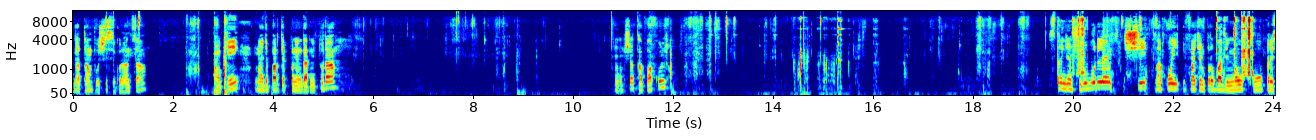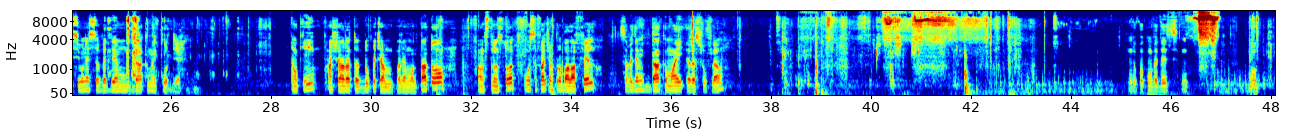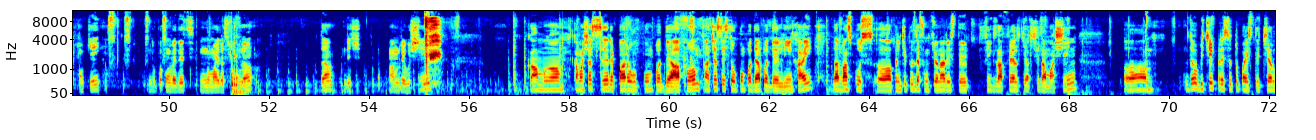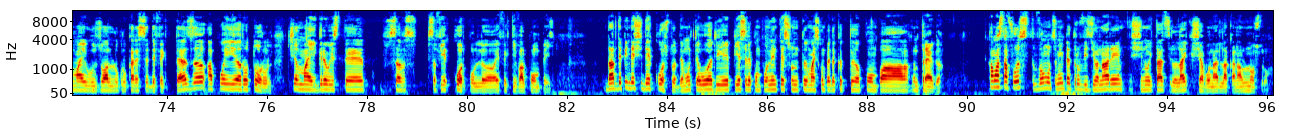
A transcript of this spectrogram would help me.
Gata, am pus și siguranța. Ok, mai departe punem garnitura. Așa, capacul. Strângem șuruburile și apoi facem proba din nou cu presiune să vedem dacă mai curge. Ok, așa arată după ce am remontat-o. Am strâns tot. O să facem proba la fel. Să vedem dacă mai răsuflă. După cum vedeți, ok, după cum vedeți, nu mai răsuflă. Da, deci am reușit. Cam, uh, cam așa se repară o pompă de apă. Aceasta este o pompă de apă de Linhai, dar v-am spus, uh, principiul de funcționare este fix la fel chiar și la mașini. Uh, de obicei presetupa este cel mai uzual lucru care se defectează, apoi rotorul. Cel mai greu este să, să fie corpul efectiv al pompei. Dar depinde și de costuri. De multe ori piesele componente sunt mai scumpe decât uh, pompa întreagă. Cam asta a fost. Vă mulțumim pentru vizionare și nu uitați like și abonare la canalul nostru.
